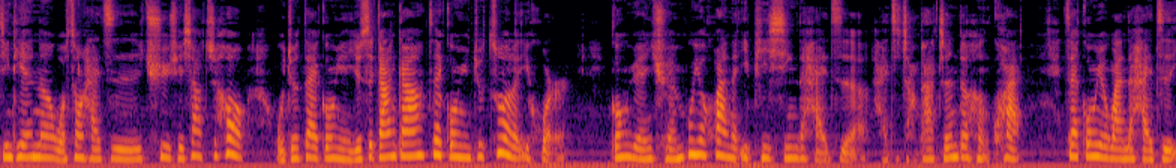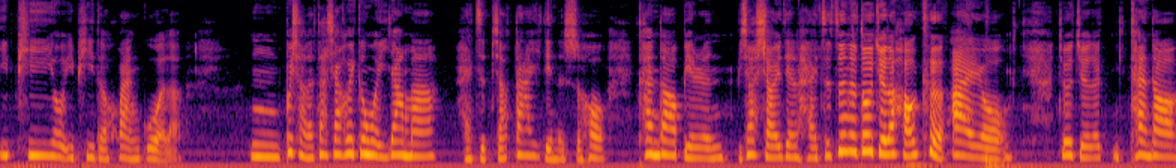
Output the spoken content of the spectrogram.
今天呢，我送孩子去学校之后，我就在公园，也就是刚刚在公园就坐了一会儿。公园全部又换了一批新的孩子，孩子长大真的很快，在公园玩的孩子一批又一批的换过了。嗯，不晓得大家会跟我一样吗？孩子比较大一点的时候，看到别人比较小一点的孩子，真的都觉得好可爱哦。就觉得看到，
